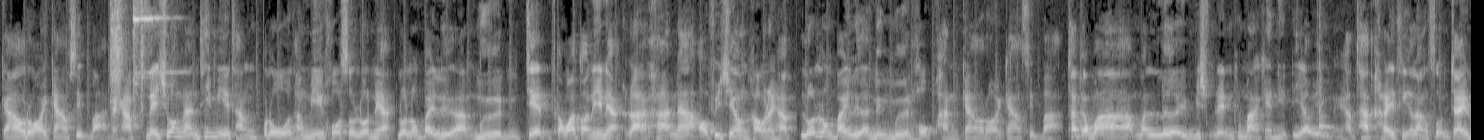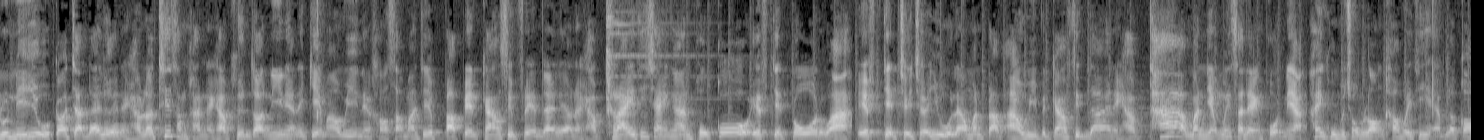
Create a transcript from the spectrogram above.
19,990 บาทนะครับ ในช่วงนั้นที่มีทั้งโปรทั้งมีโค้ดส่วนลดเนี่ยลดลงไปเหลือ 17,000แต่ว่าตอนนี้เนี่ยราคาหน้า Official ของเขานะครับลดลงไปเหลือ 16,990 บาท ถ้ากับว่ามันเลยมิชเรนขึ้นมาแค่นิดเดียวเองนะครับ ถ้าใครที่กำลังสนใจรุ่นนี้อยู่ก็จัดได้เลยนะครับ แล้วที่สำคัญนะครับคือตอนนี้เนี่ยในเกม RV เนี่ยเขาสามารถที่จะปรับเป็น 90 เฟรมได้แล้วนะครับ ใครที่ใช้งาน Poco F7 Pro หรือว่า F7 เฉยๆอยู่แล้วมันปรับ RV เป็น90 ได้นะครับ ถ้ามันยังไม่แสดงผลเนี่ยให้คุณผู้ชมลองเข้าไปที่แอป แล้วก็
